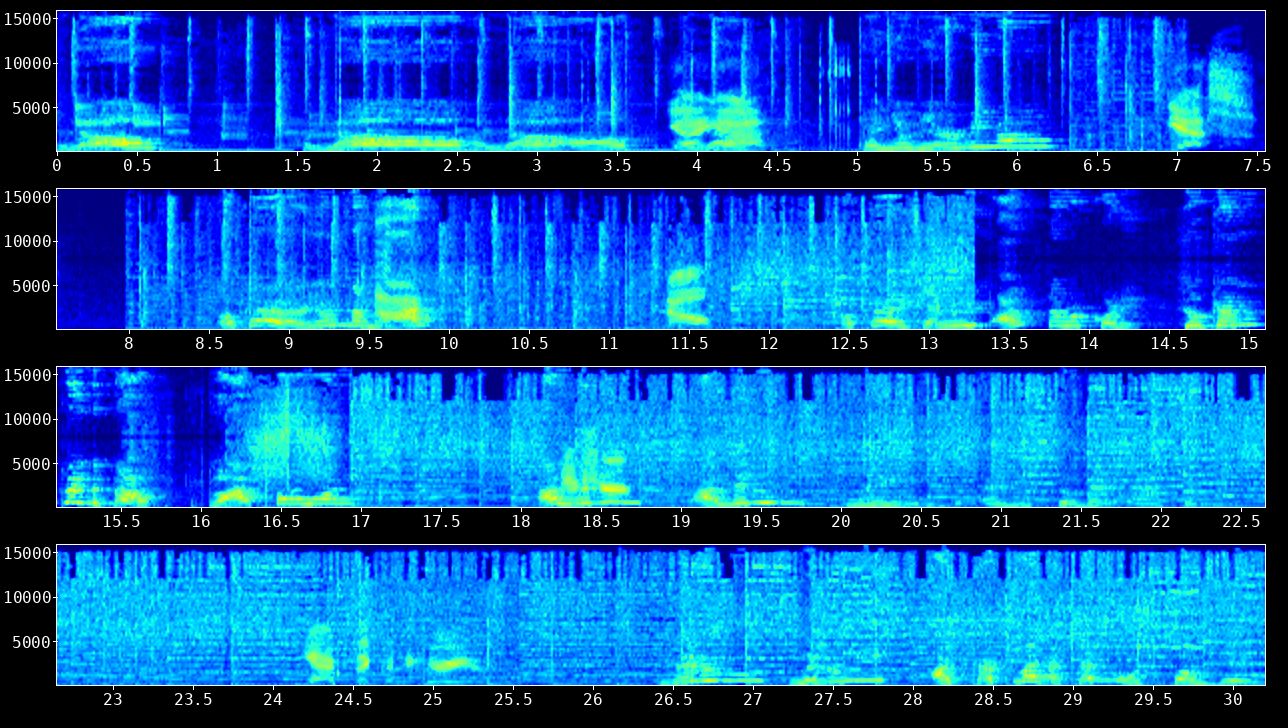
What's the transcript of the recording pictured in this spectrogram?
Hello? Hello? Hello? Yeah, Hello? yeah. Can you hear me now? Yes. Okay, are you in the match? No? Okay, can we? I'm still recording. So can we play the bas- basketball one? I Yeah, literally, I literally screamed and you still didn't answer me. Yeah, cause I couldn't hear you. Literally, literally, I checked my headset, it was plugged in.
